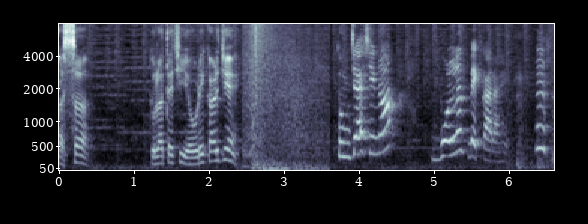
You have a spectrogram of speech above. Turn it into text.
असं? तुला त्याची एवढी काळजी आहे? तुमच्याशी ना बोलणंच बेकार आहे. हं.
